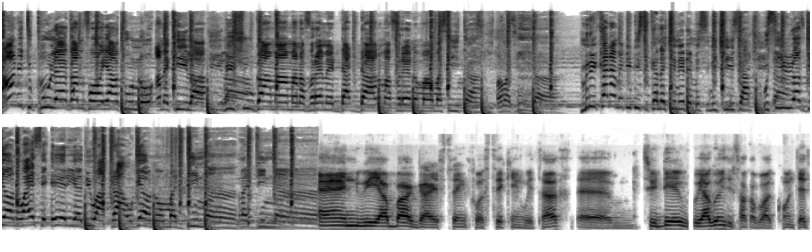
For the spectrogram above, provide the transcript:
I need to pull a gun for ya to know I'm a killer. Me sugar mama na freme dada, na my friend mama sita. Mama sita. Mirikana chine de girl no area be wa crowd girl no Medina. Medina. And we are back guys. Thanks for sticking with us. Um, today we are going to talk about content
